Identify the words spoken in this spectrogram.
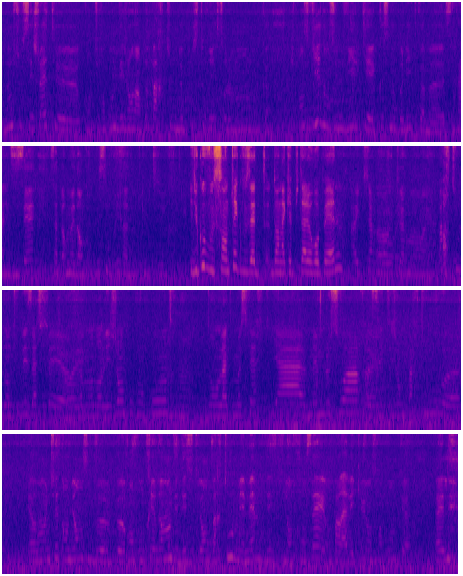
Et donc, je trouve que c'est chouette euh, quand tu rencontres des gens d'un peu partout, de plus s'ouvrir sur le monde. Donc, euh, je pense vivre dans une ville qui est cosmopolite, comme euh, Sarah le disait, ça permet d'encore plus s'ouvrir à d'autres cultures. Et du coup, vous sentez que vous êtes dans la capitale européenne? Ah oui, clairement. Oui. clairement, ouais. Partout, dans tous les aspects, Ouais. vraiment dans les gens qu'on rencontre, Mhm. dans l'atmosphère qu'il y a, même le soir, euh, Ouais. c'est des gens de partout. euh, Chouette ambiance, on peut, rencontrer vraiment des, étudiants partout, mais même des étudiants français, on parle avec eux, on se rend compte que... les-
